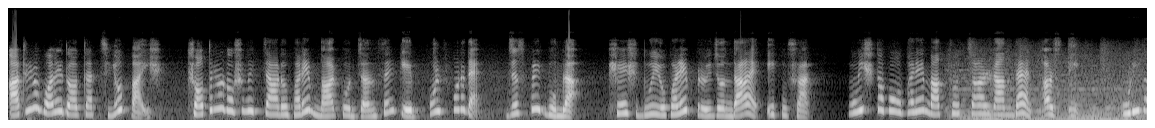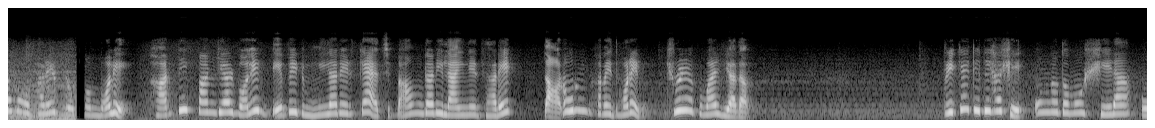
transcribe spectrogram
আঠেরো বলে দরকার ছিল বাইশ। সতেরো দশমিক চার ওভারে মার্কো জনসনকে বোল্ড করে দেন জসপ্রীত বুমরা। শেষ দুই ওভারে প্রয়োজন দাঁড়ায় একুশ রান। উনিশতম ওভারে মাত্র চার রান দেন আর্শদীপ। কুড়িতম ওভারের প্রথম বলে হার্দিক পান্ডিয়ার বলে ডেভিড মিলারের ক্যাচ বাউন্ডারি লাইনের ধারে দারুণভাবে ধরেন সূর্যকুমার যাদব। ক্রিকেট ইতিহাসে অন্যতম সেরা ও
